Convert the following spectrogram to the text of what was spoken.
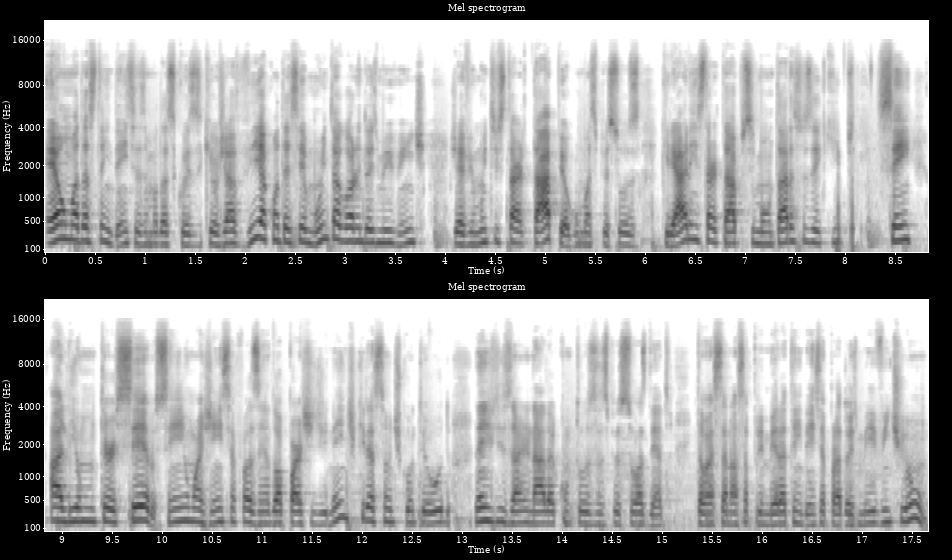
é uma das tendências, uma das coisas que eu já vi acontecer muito agora em 2020. Já vi muito startup, algumas pessoas criarem startups e montarem suas equipes sem ali um terceiro, sem uma agência fazendo a parte de nem de criação de conteúdo, nem de design, nada com todas as pessoas dentro. Então, essa é a nossa primeira tendência para 2021.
